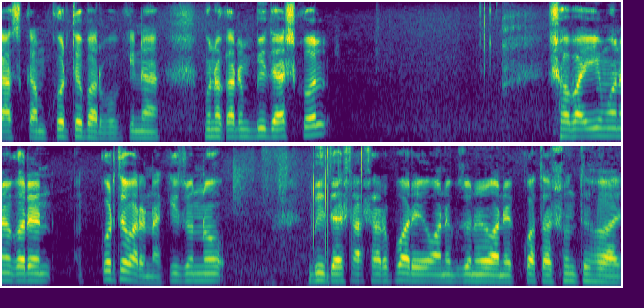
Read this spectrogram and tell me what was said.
কাজ কাম করতে পারব কি না মনে করেন বিদেশ কল সবাই মনে করেন করতে পারে না। কি জন্য? বিদেশ আসার পরে অনেকজনের অনেক কথা শুনতে হয়,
